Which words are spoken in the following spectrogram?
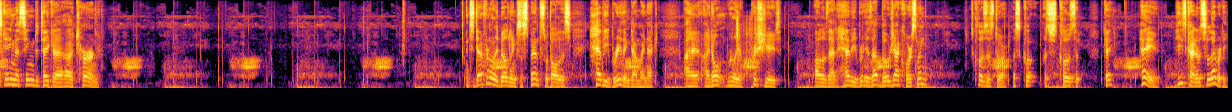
This game has seemed to take a, a turn. It's definitely building suspense with all this heavy breathing down my neck. I I don't really appreciate all of that heavy breathing. Is that BoJack Horseman? Let's close this door. Let's close. Let's just close it. Okay. Hey, he's kind of a celebrity.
